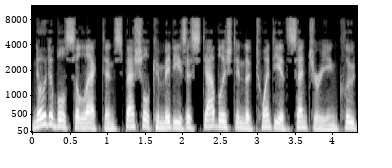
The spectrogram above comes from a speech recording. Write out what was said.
Notable select and special committees established in the 20th century include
